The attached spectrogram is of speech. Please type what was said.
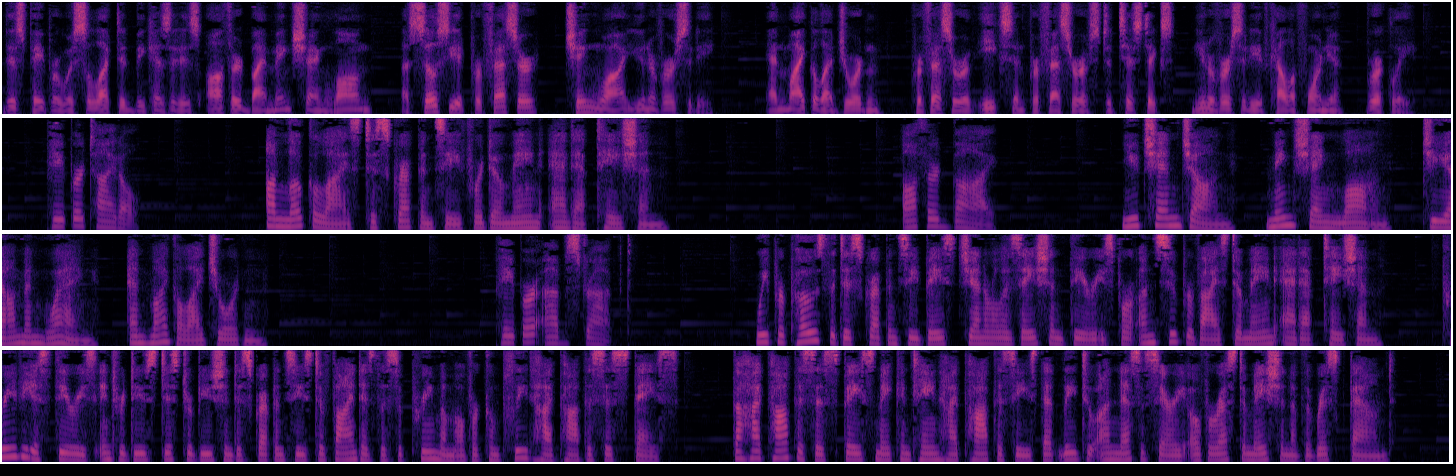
This paper was selected because it is authored by Mingsheng Long, Associate Professor, Tsinghua University, and Michael A. Jordan, Professor of EECS and Professor of Statistics, University of California, Berkeley. Paper title On Localized discrepancy for domain adaptation. Authored by Yuchen Zhang, Mingsheng Long, Jianmin Wang, and Michael I. Jordan. Paper Abstract We propose the discrepancy based generalization theories for unsupervised domain adaptation. Previous theories introduce distribution discrepancies defined as the supremum over complete hypothesis space. The hypothesis space may contain hypotheses that lead to unnecessary overestimation of the risk bound.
